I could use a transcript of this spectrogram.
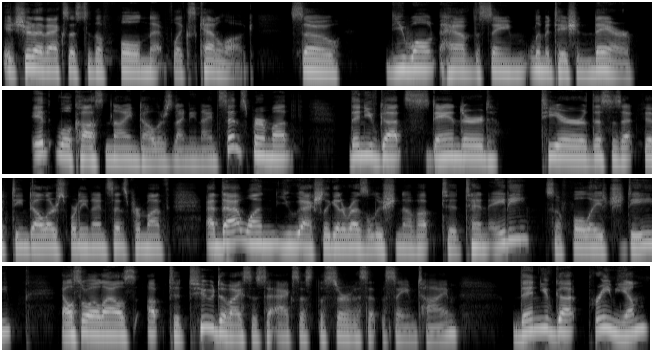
it should have access to the full Netflix catalog. So you won't have the same limitation there. It will cost $9.99 per month. Then you've got standard tier. This is at $15.49 per month. At that one, you actually get a resolution of up to 1080, so full HD. It also allows up to two devices to access the service at the same time. Then you've got premium,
